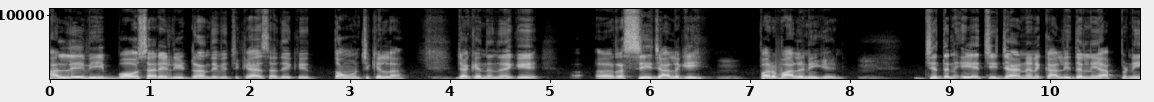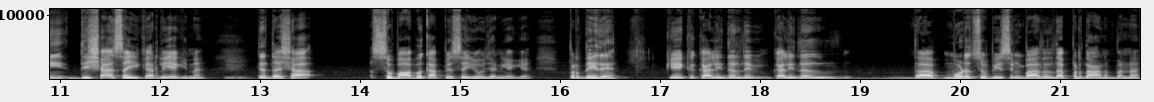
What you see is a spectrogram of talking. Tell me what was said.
ਹਾਲੇ ਵੀ ਬਹੁਤ ਸਾਰੇ ਲੀਡਰਾਂ ਦੇ ਵਿੱਚ ਕਹਿ ਸਕਦੇ ਕਿ ਧੌਣ ਚ ਕਿੱਲਾ ਜਾਂ ਕਹਿੰਦੇ ਨੇ ਕਿ ਰੱਸੀ ਜਲ ਗਈ ਪਰ ਵੱਲ ਨਹੀਂ ਗਏ। ਜਿੱਦਨ ਇਹ ਚੀਜ਼ਾਂ ਇਹਨਾਂ ਨੇ ਅਕਾਲੀ ਦਲ ਨੇ ਆਪਣੀ ਦਿਸ਼ਾ ਸਹੀ ਕਰ ਲਈ ਹੈਗੀ ਨਾ ਤੇ ਦਸ਼ਾ ਸੁਭਾਵਕ ਆਪੇ ਸਹੀ ਹੋ ਜਾਣੀ ਹੈਗਾ ਪਰ ਦੇਖਦੇ ਕਿ ਇੱਕ ਅਕਾਲੀ ਦਲ ਦੇ ਅਕਾਲੀ ਦਲ ਦਾ ਮੁੜ ਸੁਖਬੀਰ ਸਿੰਘ ਬਾਦਲ ਦਾ ਪ੍ਰਧਾਨ ਬਣਨਾ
